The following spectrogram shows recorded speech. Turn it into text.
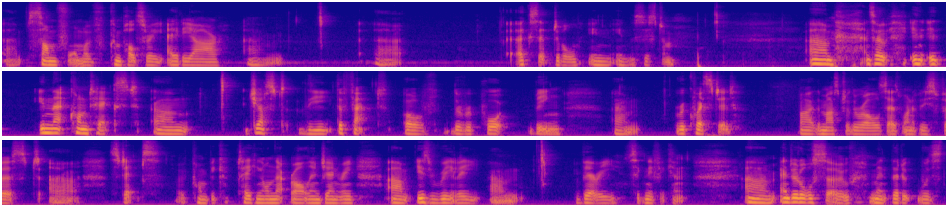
um, some form of compulsory ADR um, uh, acceptable in, in the system. Um, and so, in, in, that context, um, just the, the fact of the report being um, requested by the Master of the Rolls as one of his first uh, steps upon taking on that role in January um, is really um, very significant. Um, and it also meant that it was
